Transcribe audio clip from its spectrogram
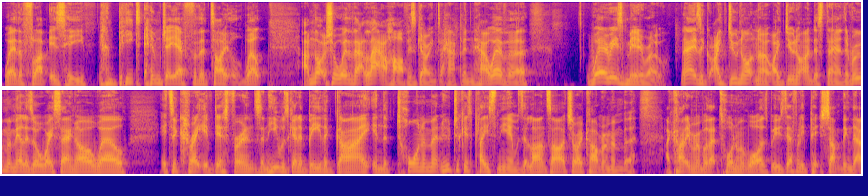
Where the flub is he and beat MJF for the title? Well, I'm not sure whether that latter half is going to happen. However, where is Miro? That is a, I do not know. I do not understand. The rumor mill is always saying, "Oh well, it's a creative difference," and he was going to be the guy in the tournament. Who took his place in the end? Was it Lance Archer? I can't remember. I can't even remember what that tournament was, but he's definitely pitched something that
